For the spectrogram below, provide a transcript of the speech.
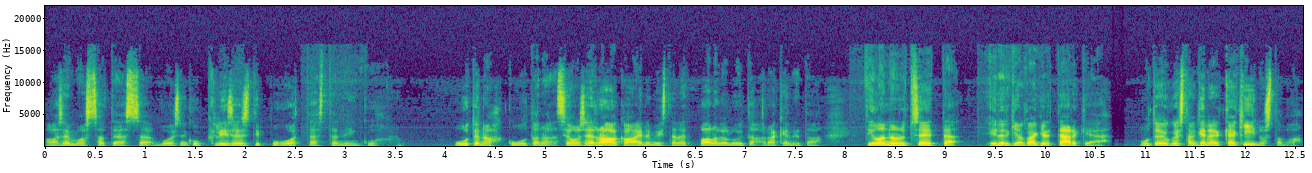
asemassa tässä. Voisi niin kliseisesti puhua tästä niin kuin uutena kultana. Se on se raaka-aine, mistä näitä palveluita rakennetaan. Tilanne on nyt se, että energia on kaikille tärkeää, mutta ei oikeastaan kenellekään kiinnostavaa.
